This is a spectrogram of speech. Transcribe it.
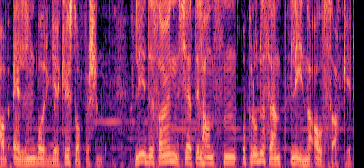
av Ellen Borge Christoffersen. Lyddesign Kjetil Hansen og produsent Line Alsaker.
